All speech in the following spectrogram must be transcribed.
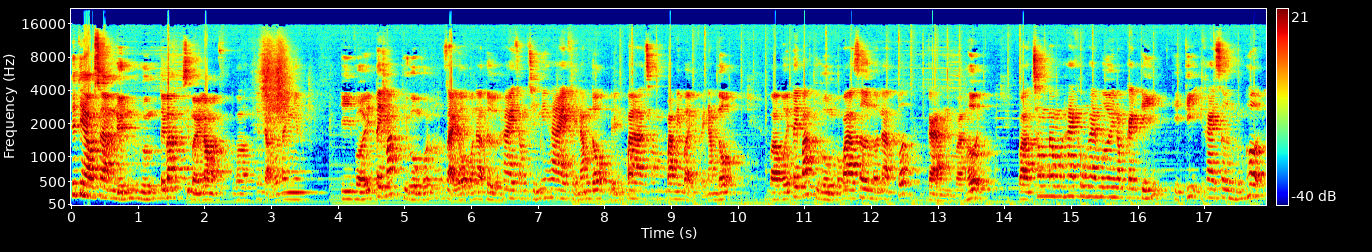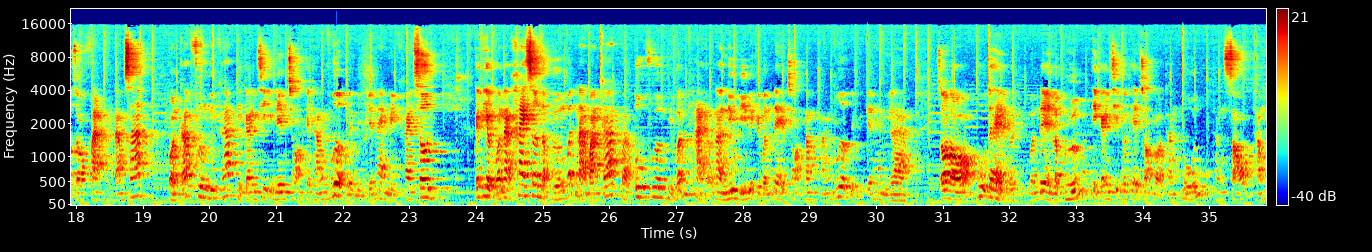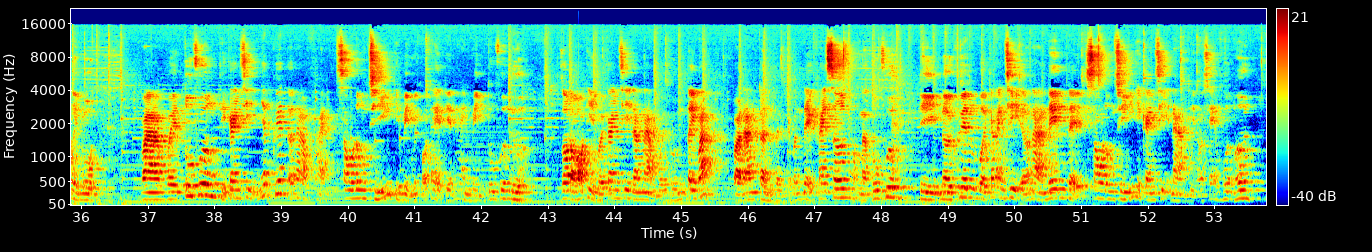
Tiếp theo sang đến hướng Tây Bắc, xin mời anh Long ạ. Vâng, xin cảm ơn anh nha, Thì với Tây Bắc thì gồm có giải độ là từ 292,5 độ đến 337,5 độ. Và với Tây Bắc thì gồm có ba sơn đó là Tuất, Càn và Hợi. Và trong năm 2020 năm canh tí thì kỵ khai sơn hướng hợi do phạm tam sát. Còn các phương vị khác thì các anh chị nên chọn cái tháng vượng để mình tiến hành mình khai sơn cái việc đó là khai sơn lập hướng vẫn là bán cát và tu phương thì vẫn phải đó là lưu ý về cái vấn đề chọn năm tháng vượng để mình tiến hành mình làm. Do đó cụ thể với vấn đề lập hướng thì các anh chị có thể chọn vào tháng 4, tháng 6, tháng 11 và về tu phương thì các anh chị nhất quyết đó là phải sau đông chí thì mình mới có thể tiến hành mình tu phương được. Do đó thì với các anh chị đang làm với hướng tây bắc và đang cần về cái vấn đề khai sơn hoặc là tu phương thì lời khuyên với các anh chị đó là nên để sau đông chí thì các anh chị làm thì nó sẽ vượng hơn.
